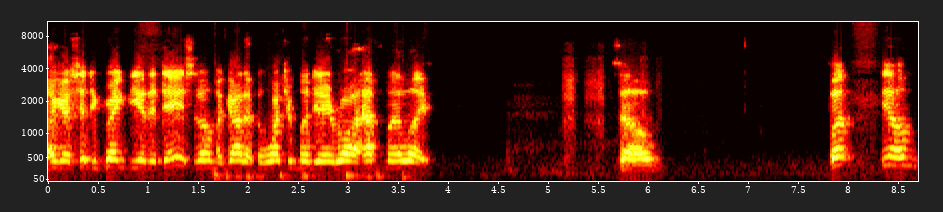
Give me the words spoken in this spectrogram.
Like I said to Greg the other day, I said, oh my God, I've been watching Monday Night Raw half my life. So, but, you know,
